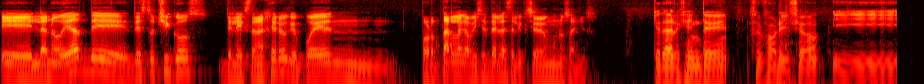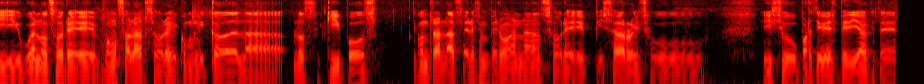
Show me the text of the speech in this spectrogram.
eh, la novedad de, estos chicos del extranjero que pueden portar la camiseta de la selección en unos años. ¿Qué tal gente? Soy Fabricio y bueno, sobre vamos a hablar sobre el comunicado de la, los equipos contra la Federación Peruana, sobre Pizarro y su y su partido de despedida que,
